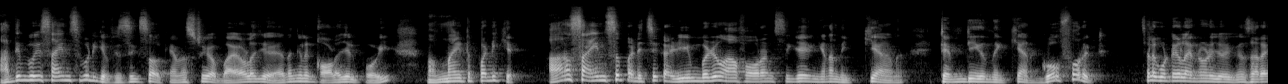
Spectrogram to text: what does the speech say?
ആദ്യം പോയി സയൻസ് പഠിക്കുക ഫിസിക്സോ കെമിസ്ട്രിയോ ബയോളജിയോ ഏതെങ്കിലും കോളേജിൽ പോയി നന്നായിട്ട് പഠിക്കുക ആ സയൻസ് പഠിച്ച് കഴിയുമ്പോഴും ആ ഫോറൻസിക് ഇങ്ങനെ നിൽക്കുകയാണ് ടെംപ്റ്റ് ചെയ്ത് നിൽക്കുകയാണ് ഗോ ഫോർ ഇറ്റ് ചില കുട്ടികൾ എന്നോട് ചോദിക്കും സാറേ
